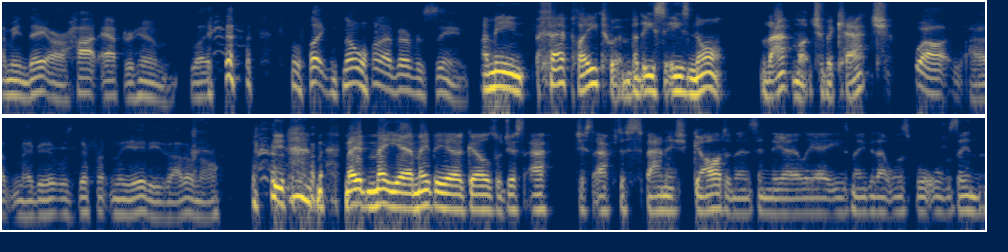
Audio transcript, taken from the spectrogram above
I mean, they are hot after him, like like no one I've ever seen. I mean, fair play to him, but he's he's not that much of a catch. Well, uh, maybe it was different in the '80s. I don't know. maybe, may, yeah, maybe uh, girls were just af- just after Spanish gardeners in the early '80s. Maybe that was what was in.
